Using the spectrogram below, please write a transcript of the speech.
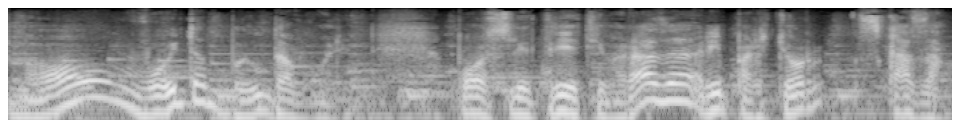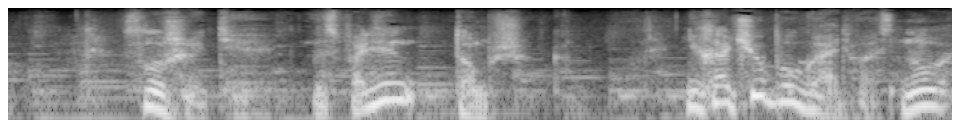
Но Войта был доволен. После третьего раза репортер сказал. Слушайте, господин Томшик, не хочу пугать вас, но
